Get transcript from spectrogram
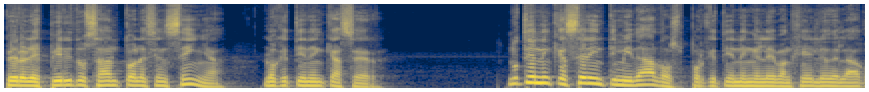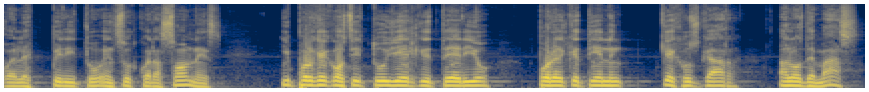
pero el Espíritu Santo les enseña lo que tienen que hacer. No tienen que ser intimidados porque tienen el Evangelio del agua del Espíritu en sus corazones y porque constituye el criterio por el que tienen que juzgar a los demás.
